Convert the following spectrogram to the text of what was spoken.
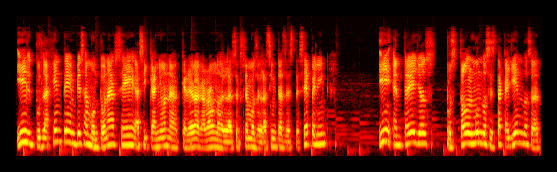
Y pues la gente empieza a amontonarse así cañón a querer agarrar uno de los extremos de las cintas de este Zeppelin. Y entre ellos, pues todo el mundo se está cayendo, o sea,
